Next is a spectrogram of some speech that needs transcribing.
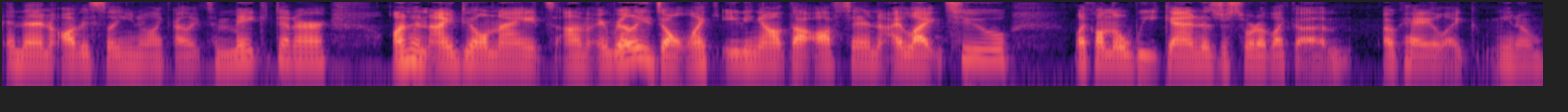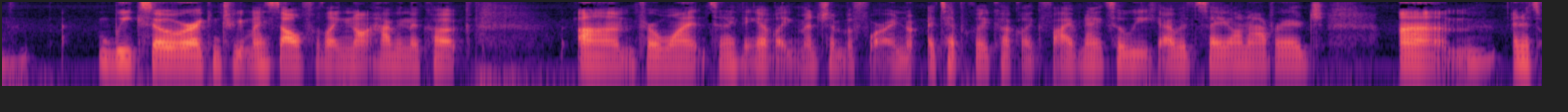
And then obviously, you know, like I like to make dinner on an ideal night. Um, I really don't like eating out that often. I like to, like on the weekend, is just sort of like a, okay, like, you know, weeks over, I can treat myself with like not having to cook um, for once. And I think I've like mentioned before, I, I typically cook like five nights a week, I would say on average. Um, and it's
